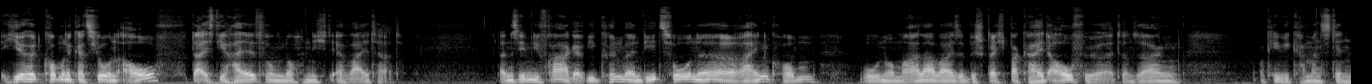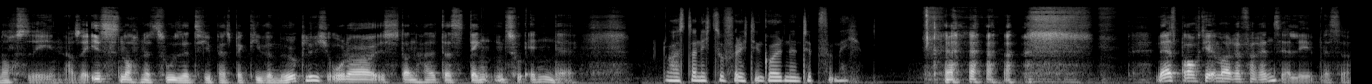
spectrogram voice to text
Hier hört Kommunikation auf, da ist die Haltung noch nicht erweitert. Dann ist eben die Frage, wie können wir in die Zone reinkommen, wo normalerweise Besprechbarkeit aufhört und sagen, okay, wie kann man es denn noch sehen? Also ist noch eine zusätzliche Perspektive möglich oder ist dann halt das Denken zu Ende? Du hast da nicht zufällig den goldenen Tipp für mich. Na, es braucht ja immer Referenzerlebnisse.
